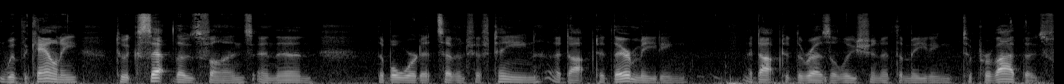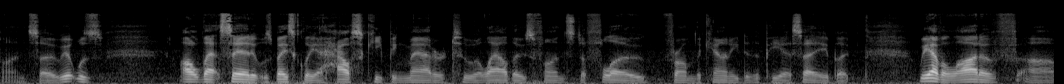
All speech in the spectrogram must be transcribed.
with the county to accept those funds, and then the board at 7:15 adopted their meeting, adopted the resolution at the meeting to provide those funds. So it was. All that said, it was basically a housekeeping matter to allow those funds to flow from the county to the PSA. But we have a lot of uh,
